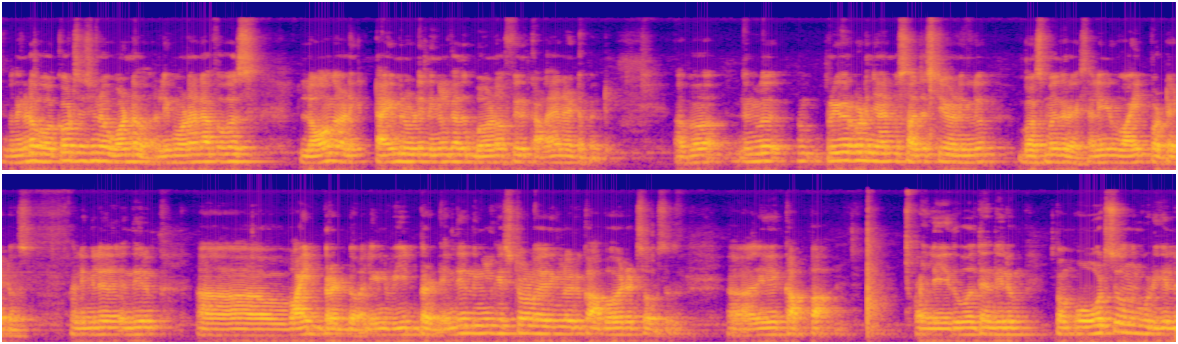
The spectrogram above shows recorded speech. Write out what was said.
അപ്പോൾ നിങ്ങളുടെ വർക്കൗട്ട് സെഷൻ വൺ അവർ അല്ലെങ്കിൽ one and half hours long ആണെങ്കിൽ ടൈമിനുള്ളിൽ നിങ്ങൾക്ക് അത് ബേൺ ഓഫ് ചെയ്ത് കളയാനായിട്ട് പറ്റും. അപ്പോൾ നിങ്ങൾ പ്രീ വർക്കൗട്ട് ഞാനിപ്പോൾ സജസ്റ്റ് ചെയ്യുകയാണെങ്കിൽ ബസ്മതി റൈസ് അല്ലെങ്കിൽ വൈറ്റ് പൊട്ടാറ്റോസ് അല്ലെങ്കിൽ എന്തെങ്കിലും വൈറ്റ് ബ്രെഡോ അല്ലെങ്കിൽ വീറ്റ് ബ്രെഡ് എന്തെങ്കിലും നിങ്ങൾക്ക് ഇഷ്ടമുള്ള ഏതെങ്കിലും ഒരു കാർബോഹൈഡ്രേറ്റ് സോഴ്സസ് അല്ലെങ്കിൽ കപ്പ അല്ലെങ്കിൽ ഇതുപോലത്തെ എന്തെങ്കിലും ഇപ്പം ഓട്സ് ഒന്നും കുടിക്കൽ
